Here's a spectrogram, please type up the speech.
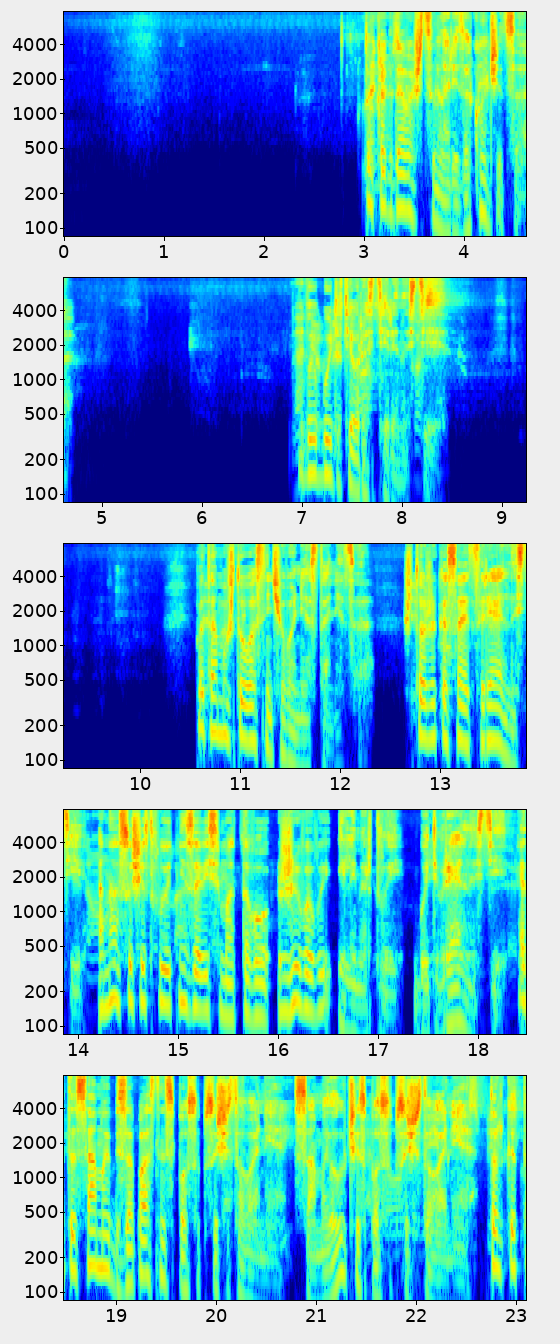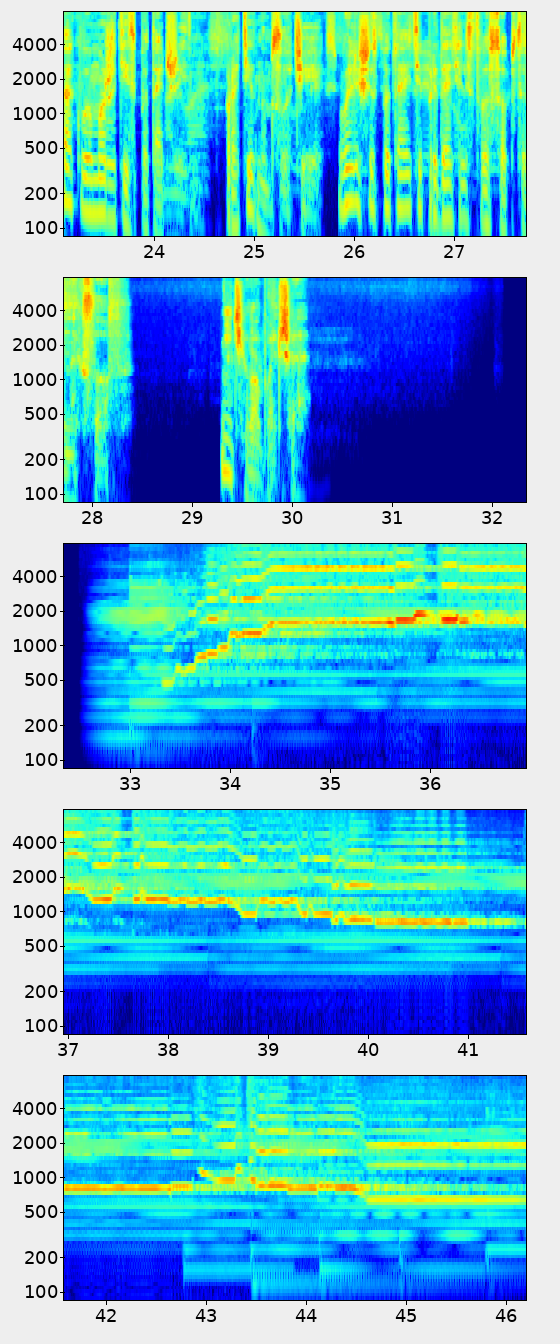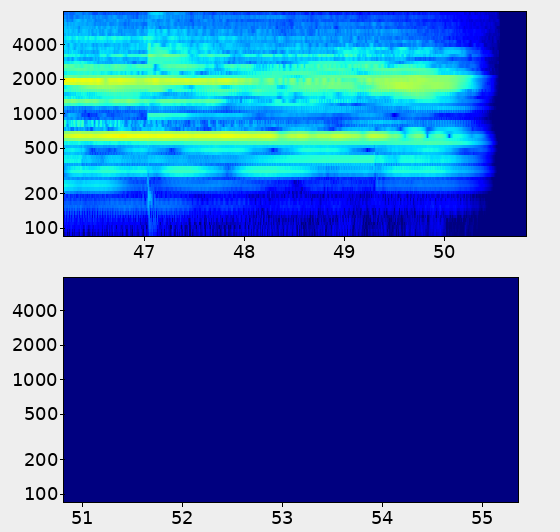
то когда ваш сценарий закончится, вы будете в растерянности, потому что у вас ничего не останется. Что же касается реальности, она существует независимо от того, живы вы или мертвы. Быть в реальности — это самый безопасный способ существования, самый лучший способ существования. Только так вы можете испытать жизнь. В противном случае вы лишь испытаете предательство собственных слов. Ничего больше.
